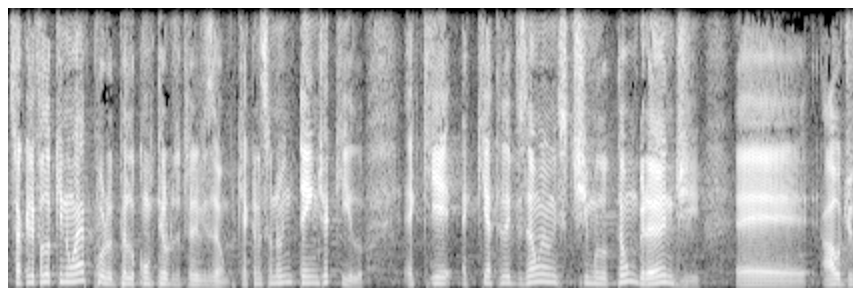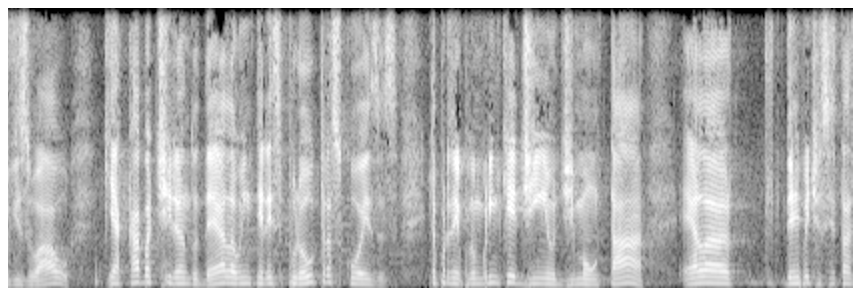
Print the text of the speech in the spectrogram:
Só que ele falou que não é por, pelo conteúdo da televisão, porque a criança não entende aquilo. É que, é que a televisão é um estímulo tão grande, é, audiovisual, que acaba tirando dela o interesse por outras coisas. Então, por exemplo, um brinquedinho de montar, ela, de repente, você tá,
